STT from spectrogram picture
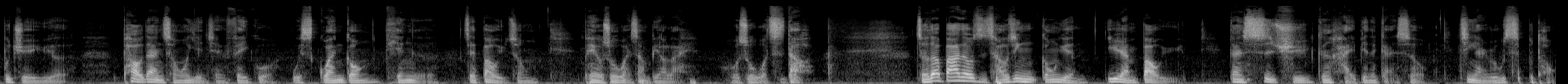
不绝于耳，炮弹从我眼前飞过。我是关公、天鹅在暴雨中，朋友说晚上不要来，我说我知道。走到八斗子潮境公园，依然暴雨，但市区跟海边的感受竟然如此不同。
